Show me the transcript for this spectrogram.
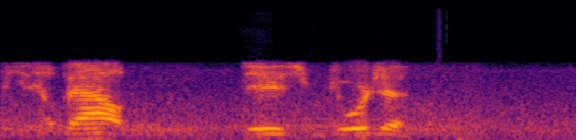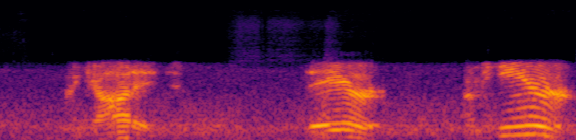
I can help out. Dudes from Georgia. I got it. There. I'm here.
